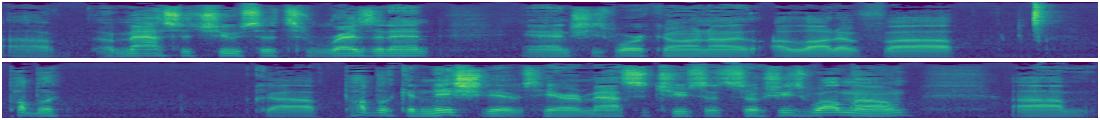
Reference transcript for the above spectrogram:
a Massachusetts resident, and she's worked on a, a lot of public uh, public initiatives here in Massachusetts, so she's well known. Um,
